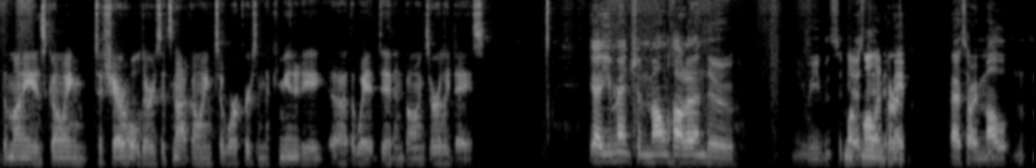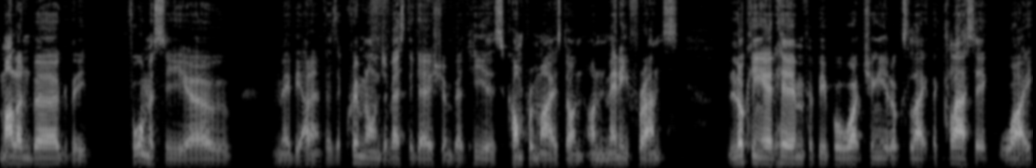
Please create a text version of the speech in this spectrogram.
the money is going to shareholders. It's not going to workers in the community uh, the way it did in Boeing's early days. Yeah, you mentioned Mulholland, who you even suggested. Muilenburg. uh, sorry, Mull, Muilenburg, the former CEO, maybe I don't know if there's a criminal investigation, but he is compromised on on many fronts. Looking at him, for people watching, he looks like the classic white,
